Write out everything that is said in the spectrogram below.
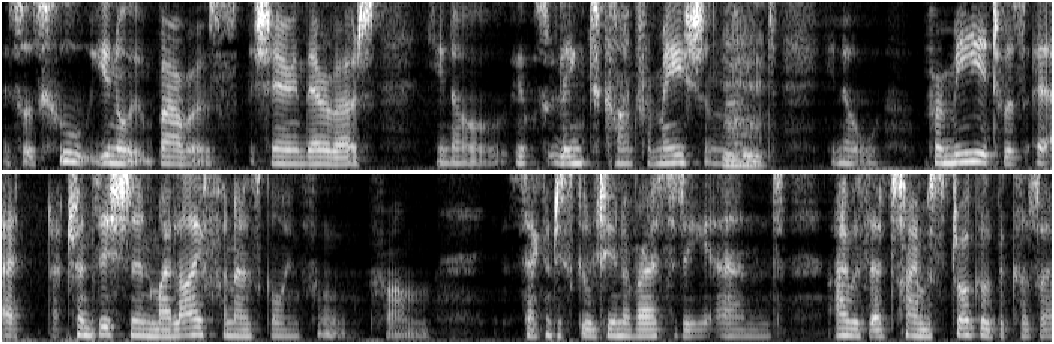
this was who, you know, Barbara was sharing there about, you know, it was linked to confirmation mm. and, you know, for me, it was a, a, transition in my life when I was going from, from secondary school to university. And I was at a time of struggle because I,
